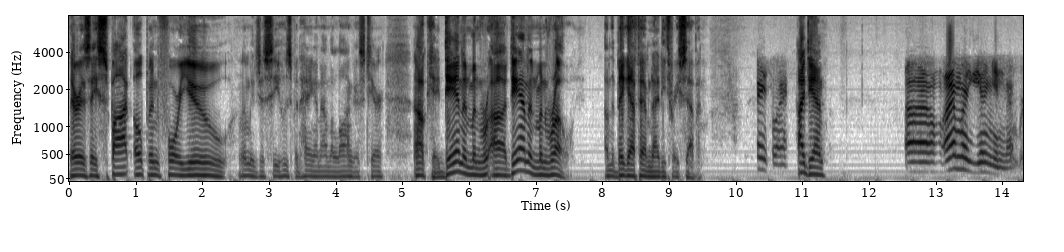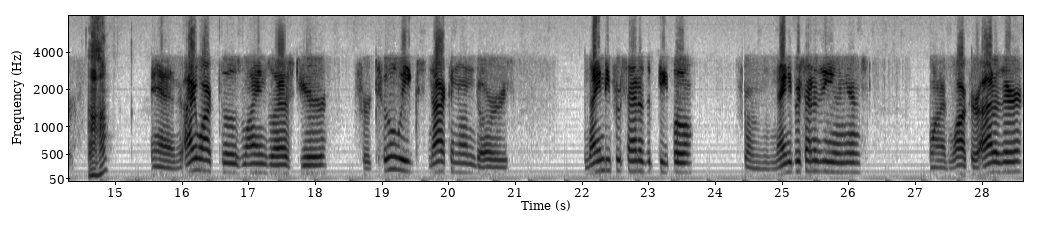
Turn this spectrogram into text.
There is a spot open for you. Let me just see who's been hanging on the longest here. Okay, Dan and Monroe, uh, Dan and Monroe on the Big FM 93.7. Hey, Sly. Hi, Dan. Uh, I'm a union member, Uh-huh. and I walked those lines last year for two weeks, knocking on doors. Ninety percent of the people from ninety percent of the unions wanted Walker out of there,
